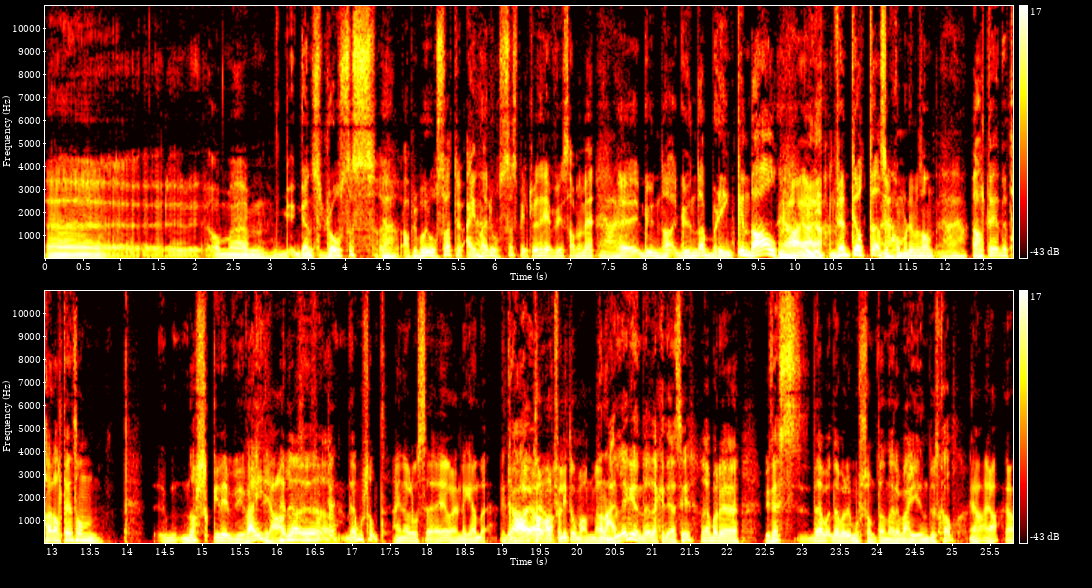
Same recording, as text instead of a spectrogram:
eh, Om um, Guns Roses. Uh, apropos Rose, vet du. Einar Rose spilte jo en revy sammen med Ja, ja. Uh, Gunna, Gunda Blinkendal Ja, ja, ja. i 1958. Og så kommer du med sånn Ja, ja. Det, alltid, det tar alltid en sånn norsk revyvei. Ja, det det. er morsomt. Einar Rose er jo en legende. Jeg kan, Ja, ja, ja. kan altfor lite om han. Men, Han er en legende, det er ikke det jeg sier. Det er bare, jeg, det er, det er bare morsomt den der veien du skal. Ja, ja, ja.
